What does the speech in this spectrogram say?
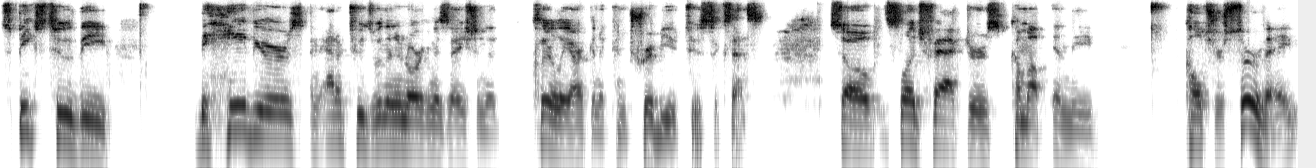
speaks to the behaviors and attitudes within an organization that clearly aren't going to contribute to success. So, sludge factors come up in the culture survey,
